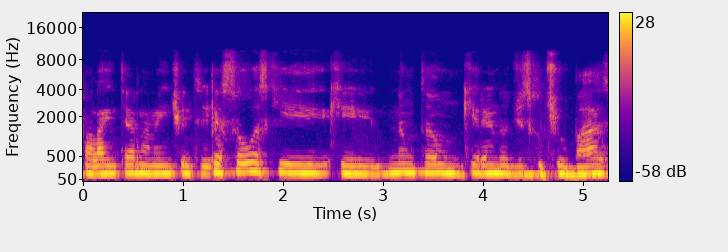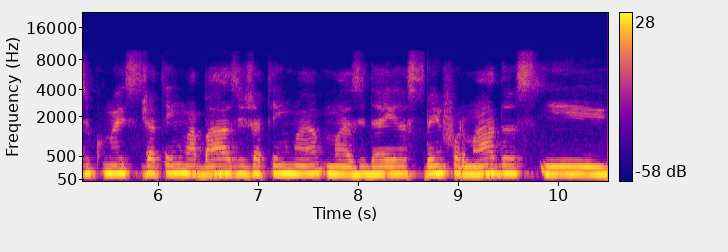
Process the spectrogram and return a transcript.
falar internamente entre pessoas que, que não estão querendo discutir o básico, mas já tem uma base, já tem uma, umas ideias bem formadas e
